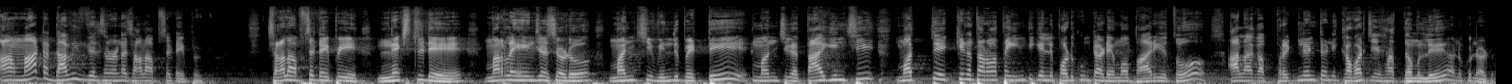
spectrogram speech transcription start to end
ఆ మాట దావికి తెలిసిన చాలా అప్సెట్ అయిపోయాడు. చాలా అప్సెట్ అయిపోయి నెక్స్ట్ డే మరలా ఏం చేశాడు? మంచి విందు పెట్టి మంచిగా తాగించి మత్తు ఎక్కిన తర్వాత ఇంటికి వెళ్ళి పడుకుంటాడేమో భార్యతో అలాగా ప్రెగ్నెంట్ అని కవర్ చేసేద్దాములే అనుకున్నాడు.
